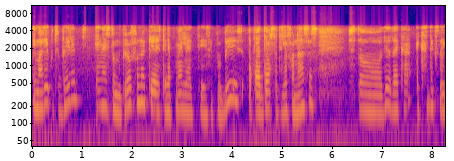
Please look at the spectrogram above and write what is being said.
Η Μαρία Κουτσουμπήρη είναι στο μικρόφωνο και στην επιμέλεια της εκπομπής. Απαντώ στα τηλέφωνά σας στο 210 666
